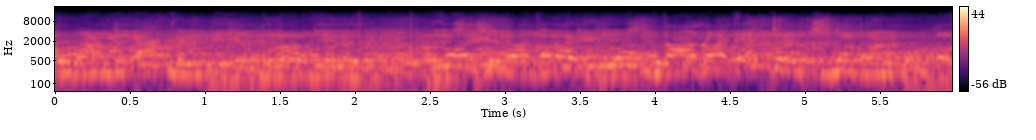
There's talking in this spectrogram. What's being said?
部方向二比零领先，我的关键。也谢谢我们的媒体辛苦大家，这请让咱们广告。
